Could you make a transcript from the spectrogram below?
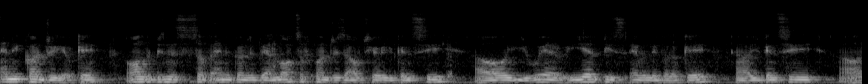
any country okay? All the businesses of any country. There are lots of countries out here. You can see uh, you, where Yelp is available okay? Uh, you can see uh,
